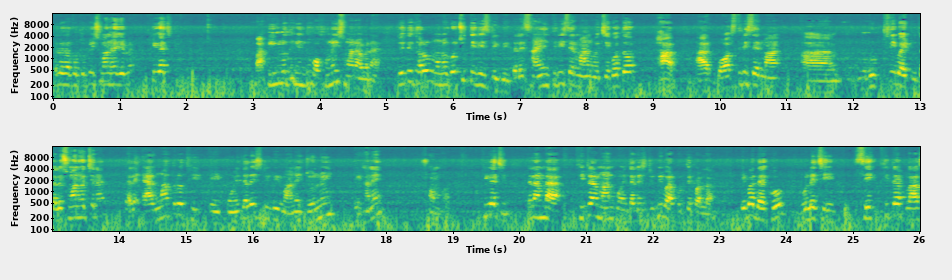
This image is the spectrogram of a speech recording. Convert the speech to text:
তাহলে দেখো দুটোই সমান হয়ে যাবে, ঠিক আছে? বাকিগুলোতে কিন্তু কখনোই সমান হবে না। যদি ধরো মনে করছ তিরিশ ডিগ্রি, তাহলে সাইন তিরিশের মান হচ্ছে কত? হাফ আর কস তিরিশের মান রুট থ্রি বাই টু তাহলে সমান হচ্ছে না। তাহলে একমাত্র এই পঁয়তাল্লিশ ডিগ্রির মানের জন্যই এখানে সম্ভব, ঠিক আছে? তাহলে আমরা থিটার মান পঁয়তাল্লিশ ডিগ্রি বার করতে পারলাম। এবার দেখো বলেছে sec theta plus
